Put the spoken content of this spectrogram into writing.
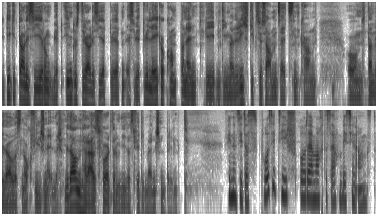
die Digitalisierung wird industrialisiert werden. Es wird wie Lego-Komponenten geben, die man richtig zusammensetzen kann. Und dann wird alles noch viel schneller. Mit allen Herausforderungen, die das für die Menschen bringt. Finden Sie das positiv oder macht das auch ein bisschen Angst?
